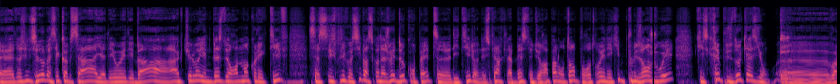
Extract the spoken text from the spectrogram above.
Euh, dans une saison, bah, c'est comme ça. Il y a des hauts et des bas. Actuellement, il y a une baisse de rendement collectif. Ça s'explique aussi parce qu'on a joué deux compètes, euh, dit-il. On espère que la baisse ne durera pas longtemps pour retrouver une équipe plus enjouée, qui se crée plus d'occasions. Euh, voilà.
